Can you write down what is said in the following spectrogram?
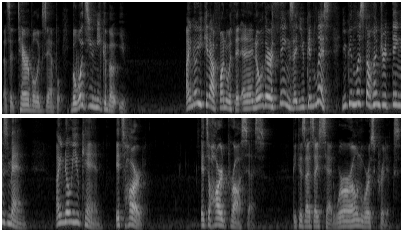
That's a terrible example. But what's unique about you? I know you can have fun with it, and I know there are things that you can list. You can list a hundred things, man. I know you can. It's hard. It's a hard process. Because as I said, we're our own worst critics.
